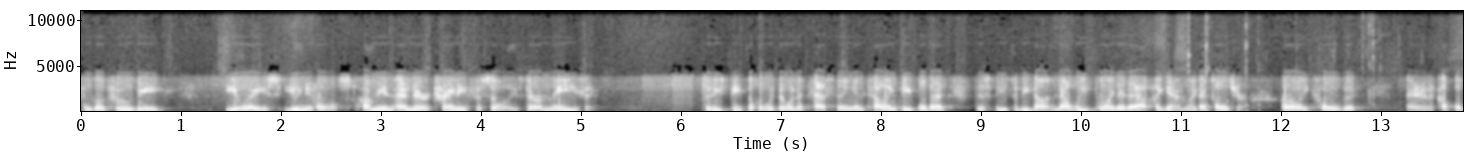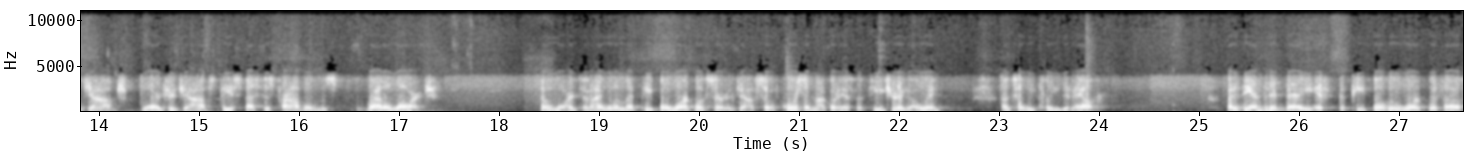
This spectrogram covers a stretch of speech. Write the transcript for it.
and go through the UA's union halls. I mean, and their training facilities. They're amazing. So these people who were doing the testing and telling people that this needs to be done. Now, we pointed out, again, like I told you, early COVID and a couple jobs, larger jobs, the asbestos problem was rather large. So large that I wouldn't let people work on certain jobs. So, of course, I'm not going to ask the teacher to go in until we cleaned it out. But at the end of the day, if the people who work with us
